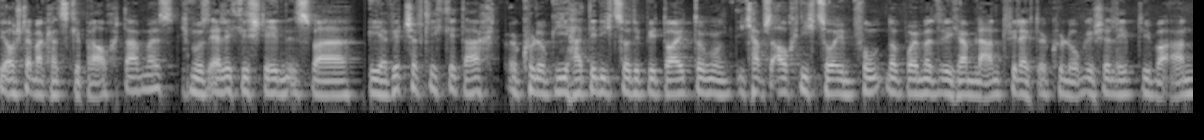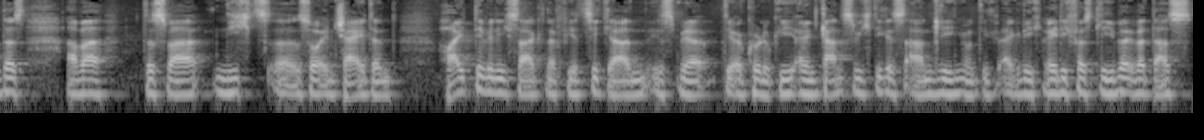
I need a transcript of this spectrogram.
Die Oststeiermark hat es gebraucht damals. Ich muss ehrlich gestehen, es war eher wirtschaftlich gedacht. Ökologie hatte nicht so die Bedeutung und ich habe es auch nicht so empfunden, obwohl man natürlich am Land vielleicht ökologischer lebt wie woanders. Aber das war nicht äh, so entscheidend. Heute, wenn ich sage, nach 40 Jahren ist mir die Ökologie ein ganz wichtiges Anliegen und ich, eigentlich rede ich fast lieber über das,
